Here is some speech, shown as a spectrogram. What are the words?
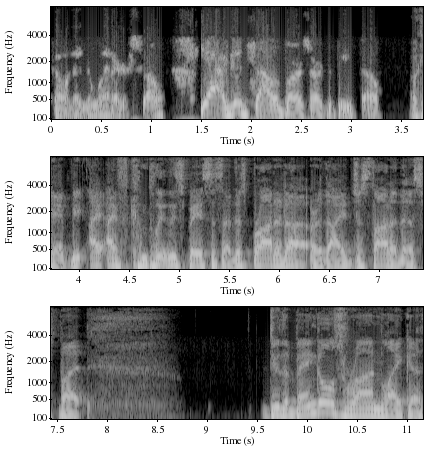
going into winter. So yeah, a good salad bar is hard to beat though. Okay, I, I've completely spaced this. I just brought it up, or I just thought of this, but do the Bengals run like a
